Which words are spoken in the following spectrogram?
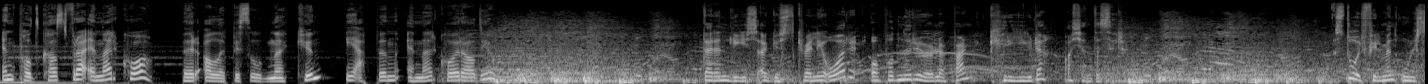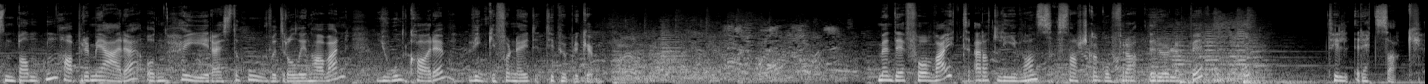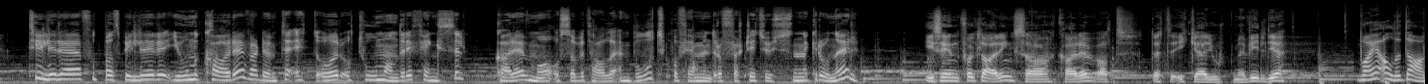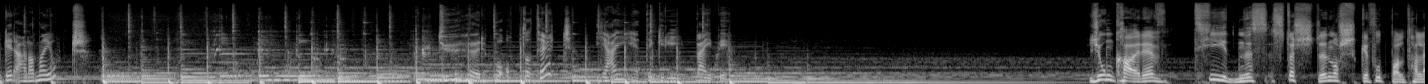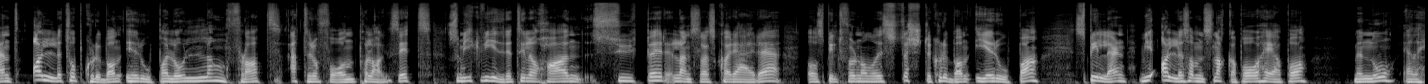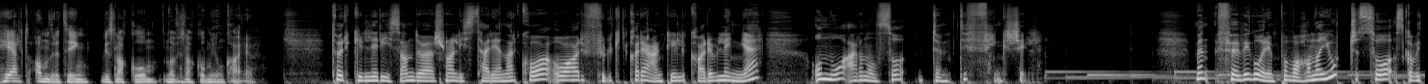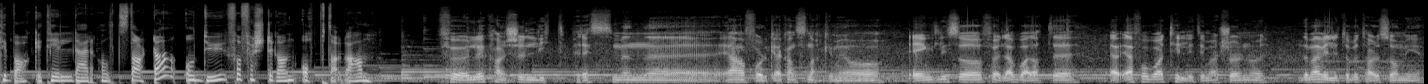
En podkast fra NRK. Hør alle episodene kun i appen NRK Radio. Det er en lys augustkveld i år, og på den røde løperen kryr det av kjendiser. Storfilmen Olsenbanden har premiere, og den høyreiste hovedrolleinnehaveren, Jon Carew, vinker fornøyd til publikum. Men det få veit, er at livet hans snart skal gå fra rød løper til rettssak. Tidligere fotballspiller Jon Carew er dømt til ett år og to måneder i fengsel. Carew må også betale en bot på 540 000 kroner. I sin forklaring sa Carew at dette ikke er gjort med vilje. Hva i alle dager er det han har gjort? Du hører på Oppdatert. Jeg heter Gry Baby. Jon Carew, tidenes største norske fotballtalent. Alle toppklubbene i Europa lå langflat etter å få han på laget sitt, som gikk videre til å ha en super landslagskarriere og spilt for noen av de største klubbene i Europa. Spilleren vi alle sammen snakka på og heia på. Men nå er det helt andre ting vi snakker om når vi snakker om Jon Carew. Torkil Risan, du er journalist her i NRK og har fulgt karrieren til Carew lenge. Og nå er han altså dømt til fengsel. Men før vi går inn på hva han har gjort, så skal vi tilbake til der alt starta, og du for første gang oppdaga han. Føler kanskje litt press, men eh, jeg har folk jeg kan snakke med, og egentlig så føler jeg bare at eh, jeg, får bare tillit til meg sjøl når de er villige til å betale så mye.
